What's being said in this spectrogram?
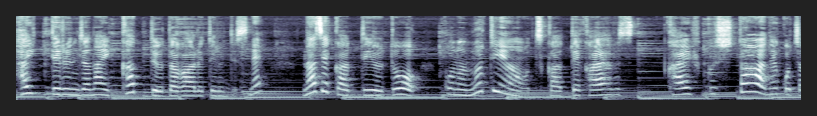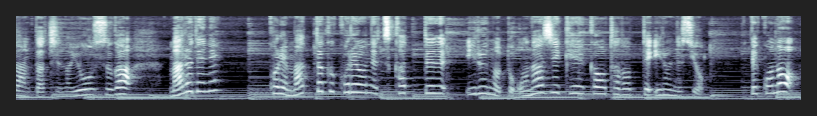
入ってるんじゃないかって疑われてるんですねなぜかっていうとこのムティアンを使って開発回復した猫ちゃんたちの様子がまるでねこれ全くこれをね使っているのと同じ経過をたどっているんですよ。でこの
